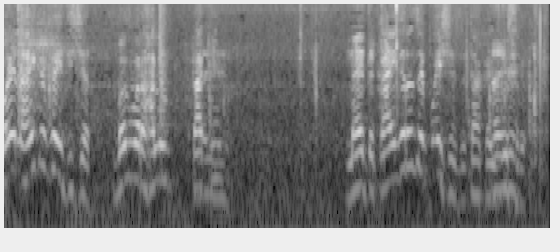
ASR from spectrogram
पहिला आहे का काही तिच्यात? बघ बरं हालून टाकी. नाही. तर काय गरज आहे पैशाचं टाकायचं नाही. दुसरं?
